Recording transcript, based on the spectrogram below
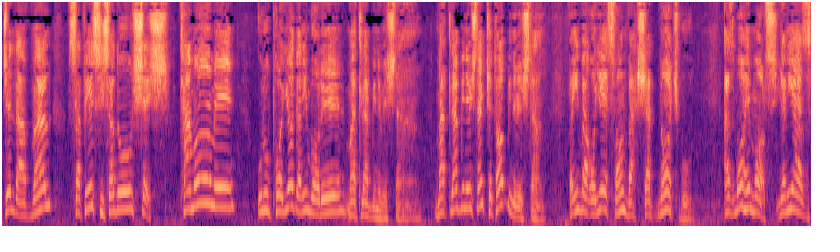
جلد اول صفحه 306 تمام اروپایی ها در این باره مطلب می نوشتن مطلب می نوشتن کتاب می نوشتن و این وقایع اصفهان وحشتناک بود. از ماه مارس یعنی از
